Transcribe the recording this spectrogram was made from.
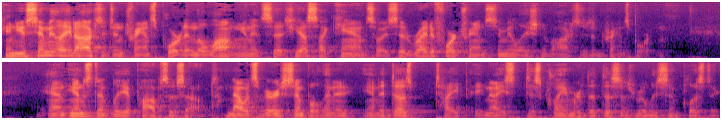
Can you simulate oxygen transport in the lung? And it says, yes, I can. So I said, write a Fortran simulation of oxygen transport. And instantly it pops this out. Now it's very simple, and it, and it does type a nice disclaimer that this is really simplistic.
